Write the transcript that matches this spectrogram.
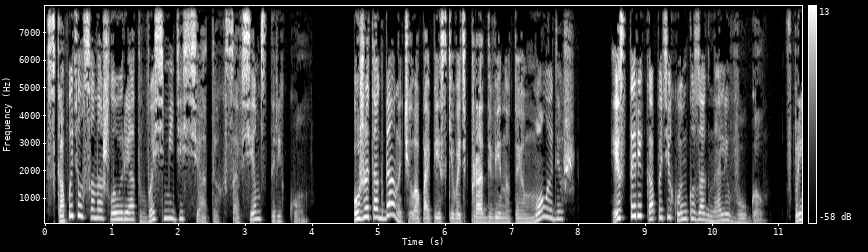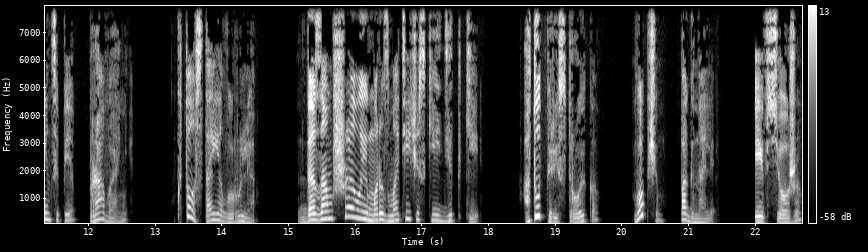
Скопытился наш лауреат в восьмидесятых, совсем стариком. Уже тогда начала попискивать продвинутая молодежь, и старика потихоньку загнали в угол. В принципе, правы они. Кто стоял у руля? да замшелые маразматические детки. А тут перестройка. В общем, погнали. И все же,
